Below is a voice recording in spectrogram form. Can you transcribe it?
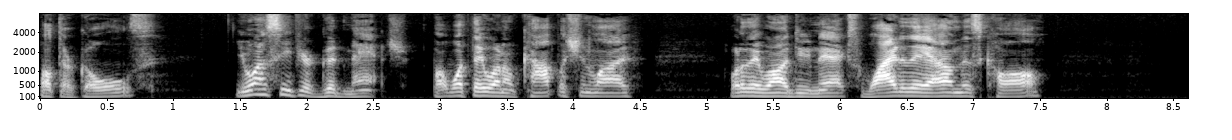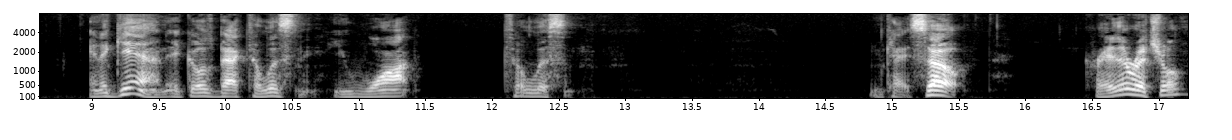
about their goals. You want to see if you're a good match about what they want to accomplish in life. What do they want to do next? Why do they on this call? And again, it goes back to listening. You want to listen. Okay, so create a ritual.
